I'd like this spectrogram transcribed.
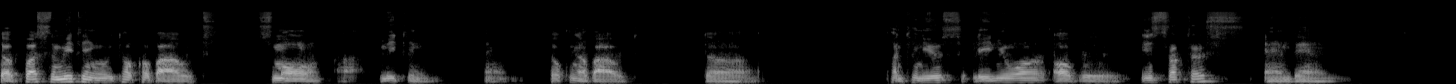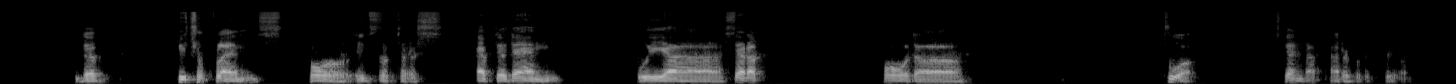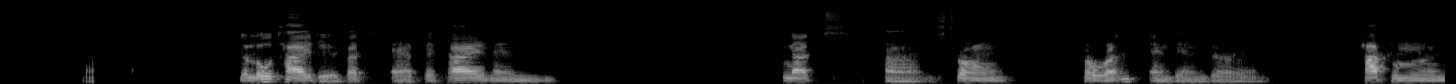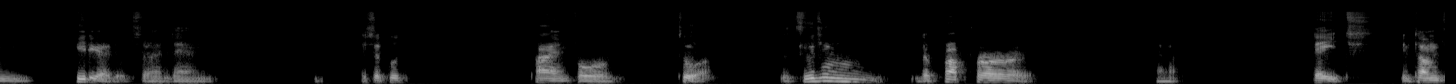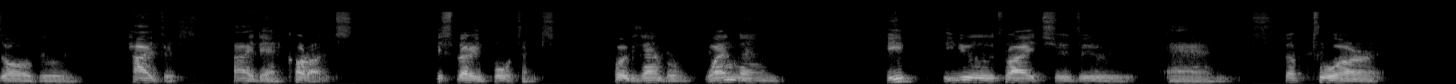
The first meeting, we talk about small uh, meeting and talking about the continuous renewal of instructors and then the future plans for instructors. After then, we uh, set up for the tour, stand-up paddleboard tour. The low tide, but at the time and not uh, strong current, and then the half moon period. So, and then it's a good time for tour. The choosing the proper uh, date in terms of the tides, tide and currents is very important. For example, when um, if you try to do a SUP tour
